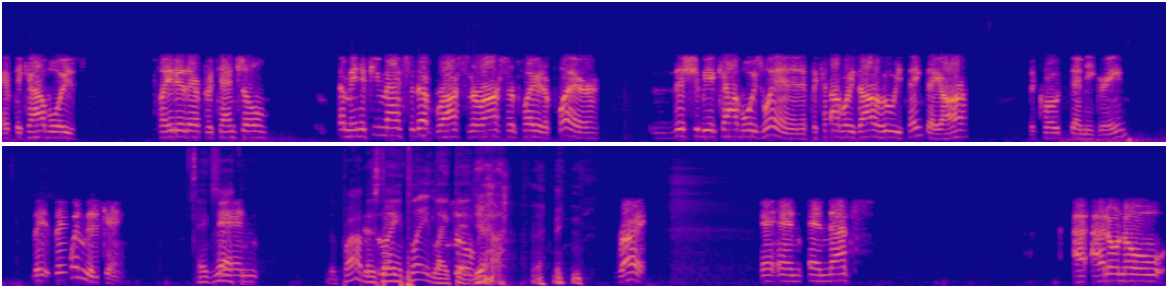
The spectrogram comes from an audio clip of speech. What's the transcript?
if the Cowboys play to their potential, I mean, if you match it up roster to roster, player to player, this should be a Cowboys win. And if the Cowboys are who we think they are, to quote Denny Green, they, they win this game. Exactly. And the problem is they like- ain't played like so- that. yeah. I mean, right, and and, and that's I, I don't know.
